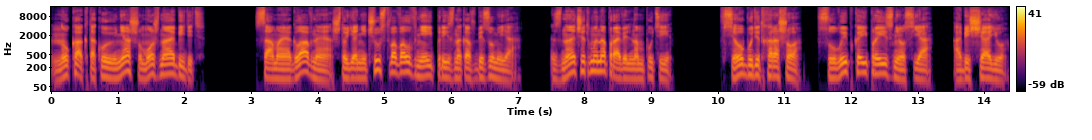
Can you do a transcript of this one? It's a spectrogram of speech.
Ну как такую няшу можно обидеть? Самое главное, что я не чувствовал в ней признаков безумия. Значит, мы на правильном пути. «Все будет хорошо», — с улыбкой произнес я. «Обещаю».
